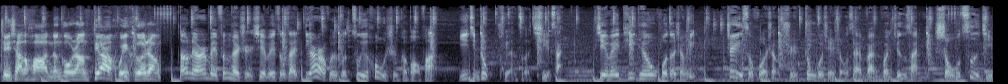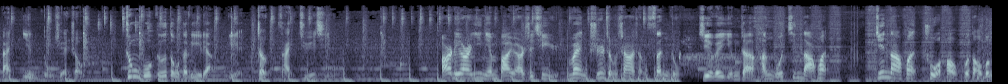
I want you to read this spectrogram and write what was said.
这下的话能够让第二回合让。当两人被分开时，谢维则在第二回合最后时刻爆发，以紧住选择弃赛，谢维 TKO 获得胜利。这次获胜是中国选手在万冠军赛首次击败印度选手，中国格斗的力量也正在崛起。二零二一年八月二十七日，万驰骋沙场三中，谢维迎战韩国金大焕。金大焕绰号不倒翁，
